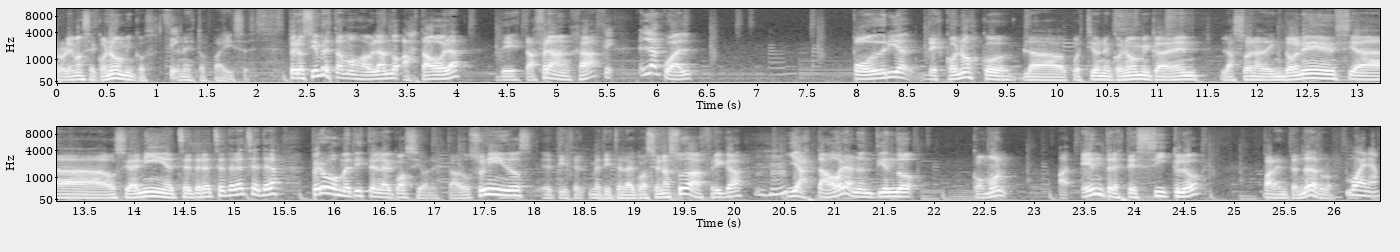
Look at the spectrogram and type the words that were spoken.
problemas económicos Sí. en estos países. Pero siempre estamos hablando hasta ahora de esta franja, Sí. en la cual podría, desconozco la cuestión económica en la zona de Indonesia, Oceanía, etcétera, etcétera, etcétera, pero vos metiste en la ecuación a Estados Unidos, metiste en la ecuación a Sudáfrica, y hasta ahora no entiendo cómo entra este ciclo para entenderlo. Bueno,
